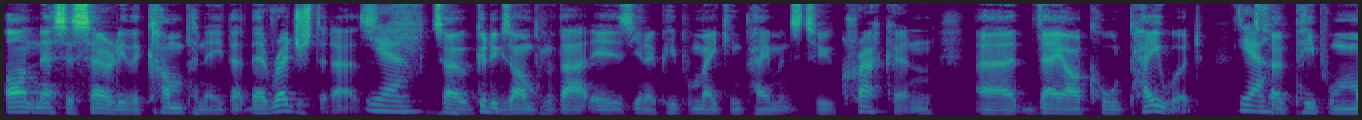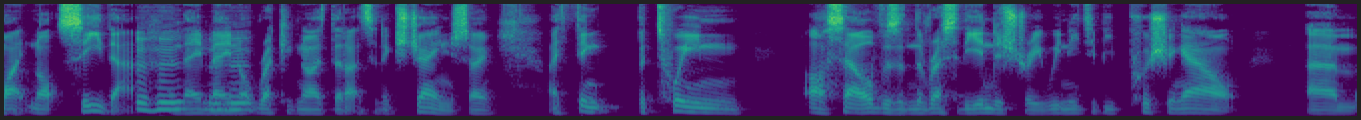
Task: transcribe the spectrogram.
aren't necessarily the company that they're registered as. Yeah. So a good example of that is you know people making payments to Kraken. Uh, they are called Payward. Yeah. So people might not see that and they may not recognize that that's an exchange. So I think between ourselves and the rest of the industry, we need to be pushing out um,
